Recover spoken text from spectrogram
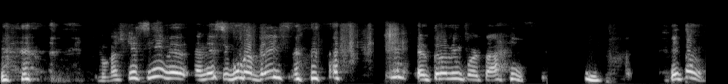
Eu acho que sim, é minha- é minha segunda vez entrando em portais. Então,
